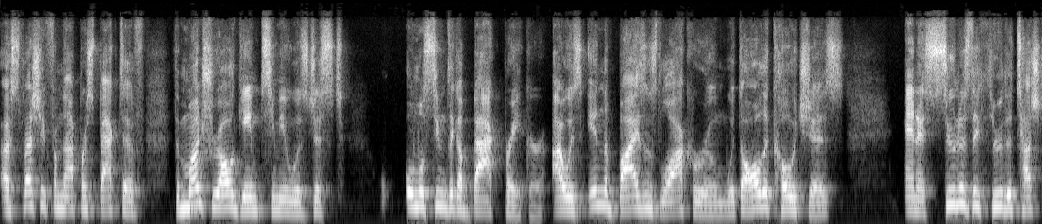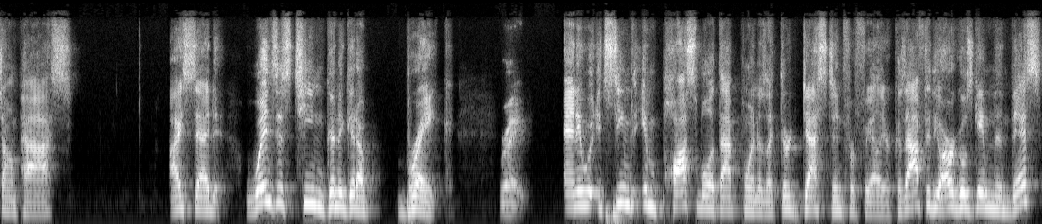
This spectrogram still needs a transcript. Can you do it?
especially from that perspective, the Montreal game to me was just almost seemed like a backbreaker. I was in the Bison's locker room with all the coaches. And as soon as they threw the touchdown pass, I said, When's this team going to get a break? Right. And it, it seemed impossible at that point. I was like, they're destined for failure. Because after the Argos game and then this,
